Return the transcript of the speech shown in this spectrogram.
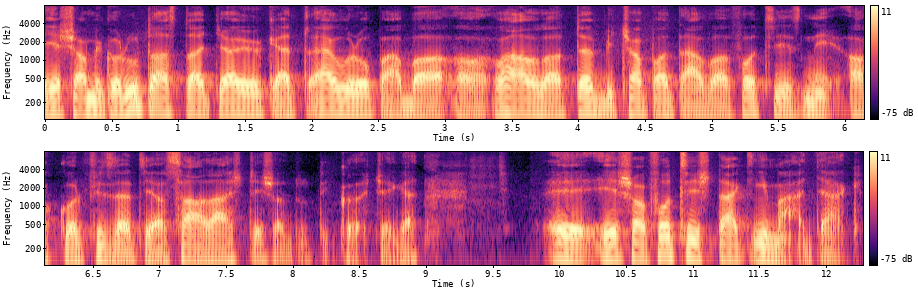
és amikor utaztatja őket Európába a vállalat többi csapatával focizni, akkor fizeti a szállást és a úti költséget. És a focisták imádják.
